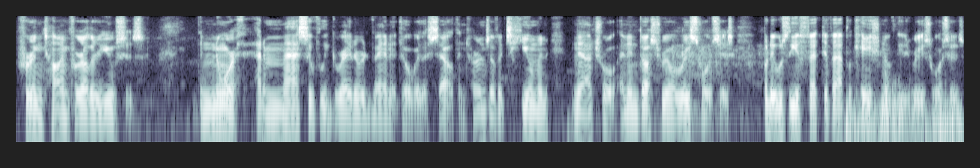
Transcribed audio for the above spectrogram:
freeing time for other uses. The North had a massively greater advantage over the South in terms of its human, natural, and industrial resources, but it was the effective application of these resources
